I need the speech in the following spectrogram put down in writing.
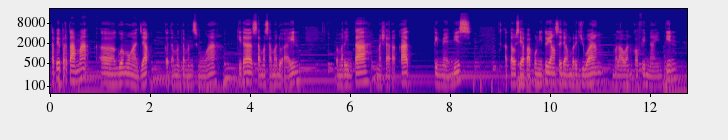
Tapi pertama uh, gue mau ngajak ke teman-teman semua kita sama-sama doain pemerintah masyarakat tim medis atau siapa pun itu yang sedang berjuang melawan COVID-19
